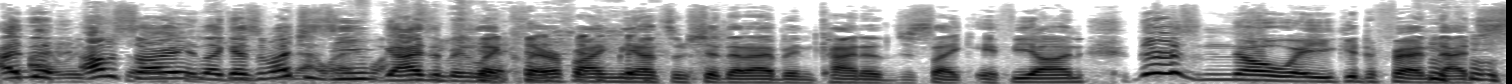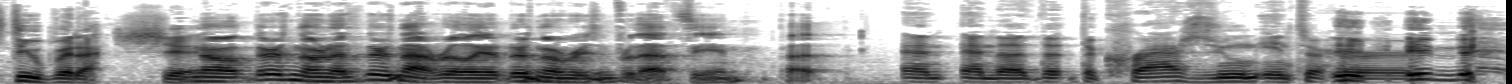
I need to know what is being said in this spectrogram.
I, was I'm so sorry. Like as much as you guys it. have been like clarifying me on some shit that I've been kind of just like iffy on, there's no way you could defend that stupid ass shit. no there's no there's not really there's no reason for that scene but and and the, the, the crash zoom into her In-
